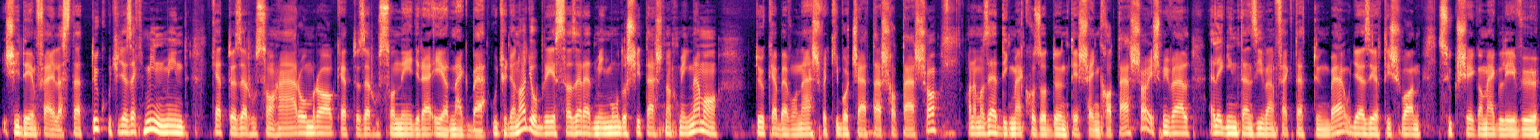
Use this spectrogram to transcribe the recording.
is idén fejlesztettük, úgyhogy ezek mind-mind 2023-ra, 2024-re érnek be. Úgyhogy a nagyobb része az eredménymódosításnak még nem a tőkebevonás vagy kibocsátás hatása, hanem az eddig meghozott döntéseink hatása, és mivel elég intenzíven fektettünk be, ugye ezért is van szükség a meglévő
